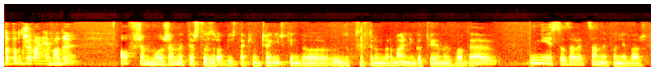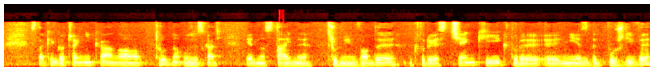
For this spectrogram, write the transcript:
do podgrzewania wody? Owszem, możemy też to zrobić takim czajniczkiem, do, w którym normalnie gotujemy wodę. Nie jest to zalecane, ponieważ z takiego czajnika no, trudno uzyskać jednostajny strumień wody, który jest cienki, który y, nie jest zbyt burzliwy,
